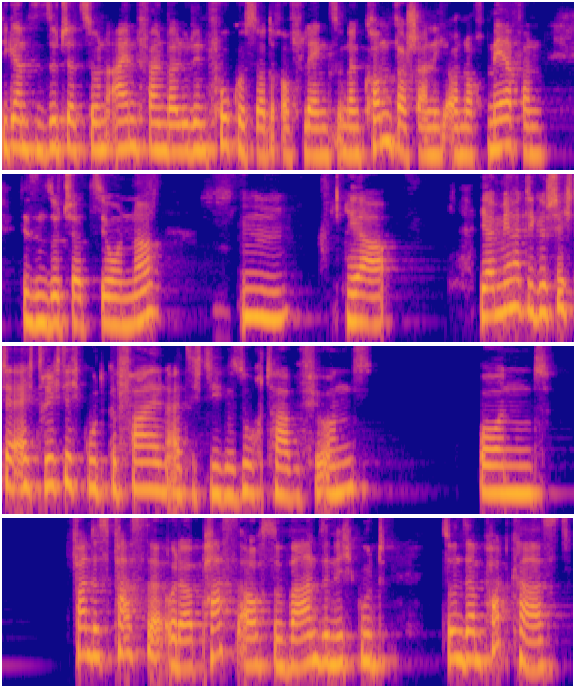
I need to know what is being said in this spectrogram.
die ganzen Situationen einfallen, weil du den Fokus darauf lenkst. Und dann kommt wahrscheinlich auch noch mehr von diesen Situationen, ne? Mhm. Ja. Ja, mir hat die Geschichte echt richtig gut gefallen, als ich die gesucht habe für uns. Und fand es passte oder passt auch so wahnsinnig gut zu unserem Podcast.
